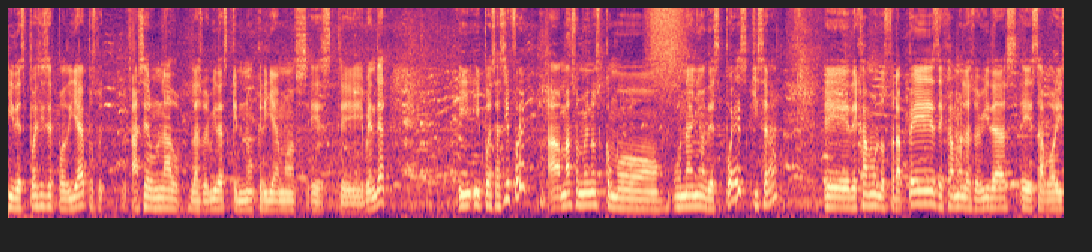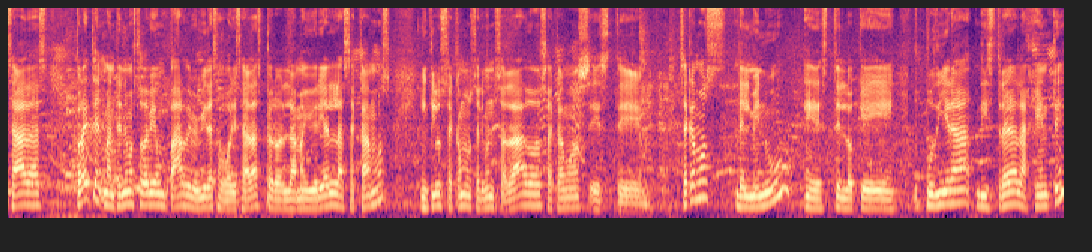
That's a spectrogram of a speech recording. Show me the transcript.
y después si se podía pues hacer un lado las bebidas que no queríamos este, vender. Y, pues así fue, más o menos como un año después quizá, eh, dejamos los frappés, dejamos las bebidas eh, saborizadas, por ahí mantenemos todavía un par de bebidas saborizadas, pero la mayoría las sacamos, incluso sacamos los alimentos salados, sacamos este sacamos del menú este lo que pudiera distraer a la gente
